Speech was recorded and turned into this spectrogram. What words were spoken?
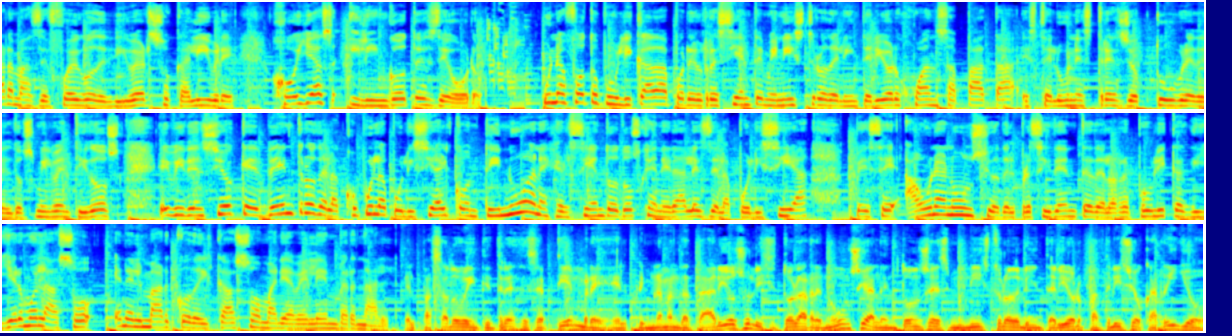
armas de fuego de diverso calibre, joyas y lingotes de oro. Una foto publicada por el reciente ministro del Interior Juan Zapata este lunes 3 de octubre del 2022 evidenció que dentro de la cúpula policial continúan ejerciendo dos generales de la policía pese a un anuncio del presidente de la República Guillermo Lazo en el marco del caso María Belén Bernal. El pasado 23 de septiembre, el primer mandatario solicitó la renuncia al entonces ministro del Interior Patricio Carrillo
